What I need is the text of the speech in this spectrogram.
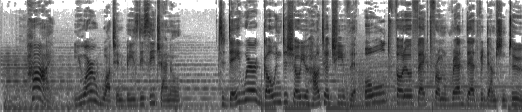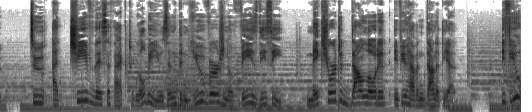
Hi, you are watching VSDC channel. Today we're going to show you how to achieve the old photo effect from Red Dead Redemption 2. To achieve this effect, we'll be using the new version of VSDC. Make sure to download it if you haven't done it yet. If you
